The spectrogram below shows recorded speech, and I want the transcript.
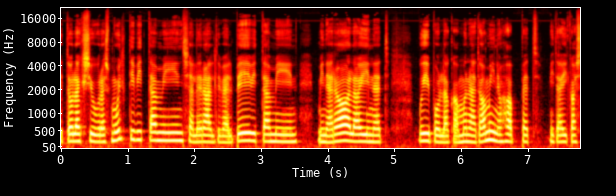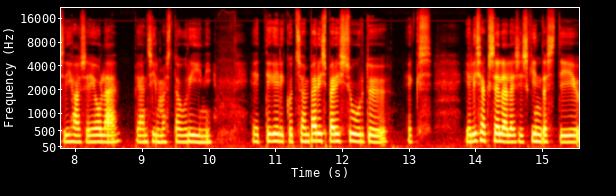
et oleks juures multivitamiin, seal eraldi veel B-vitamiin, mineraalained, võib-olla ka mõned aminohapped, mida igas lihas ei ole, pean silmas tauriini. et tegelikult see on päris, päris suur töö, eks. ja lisaks sellele siis kindlasti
